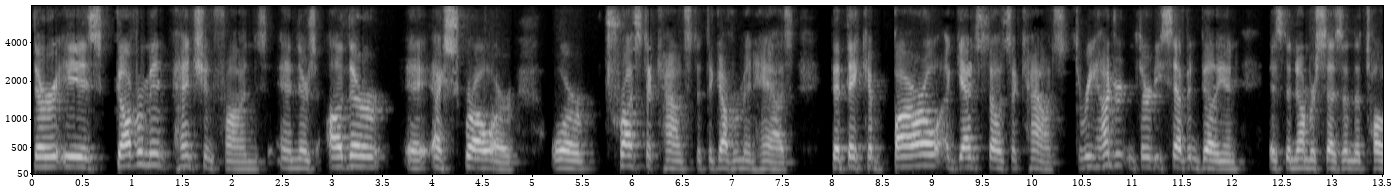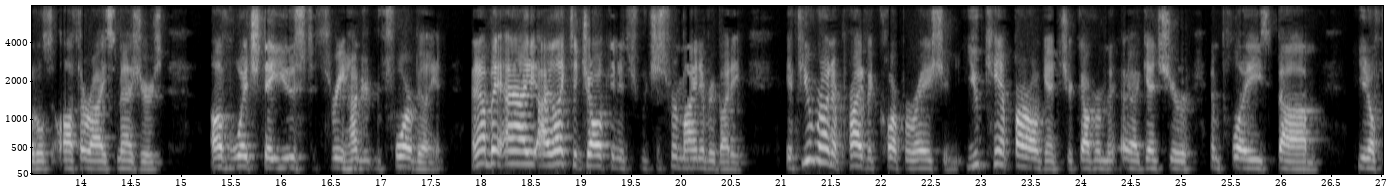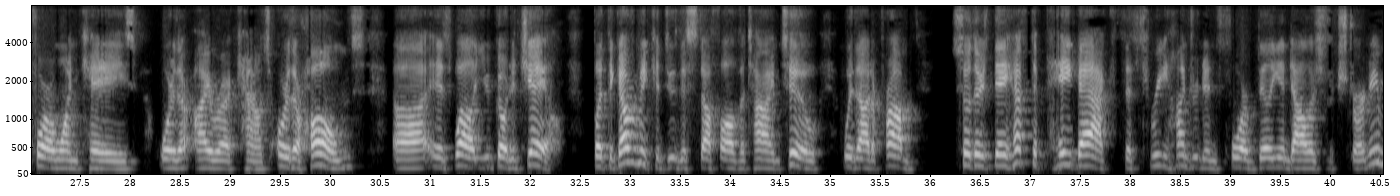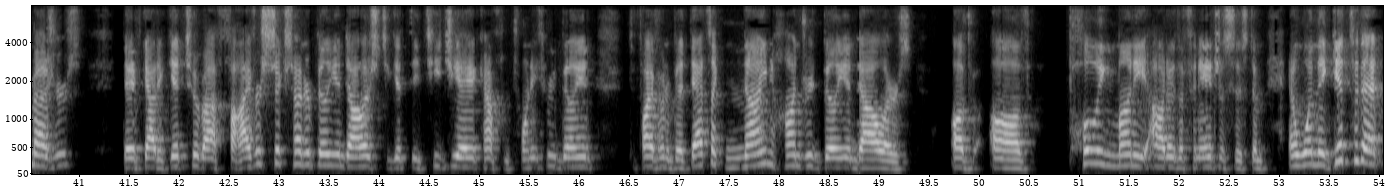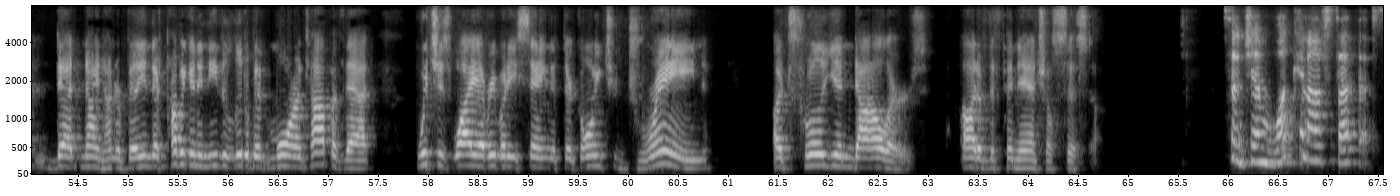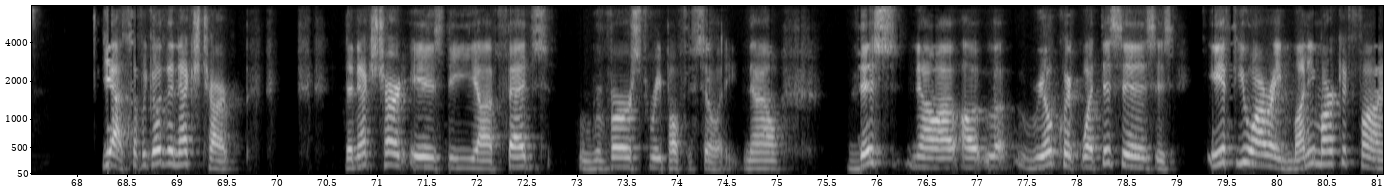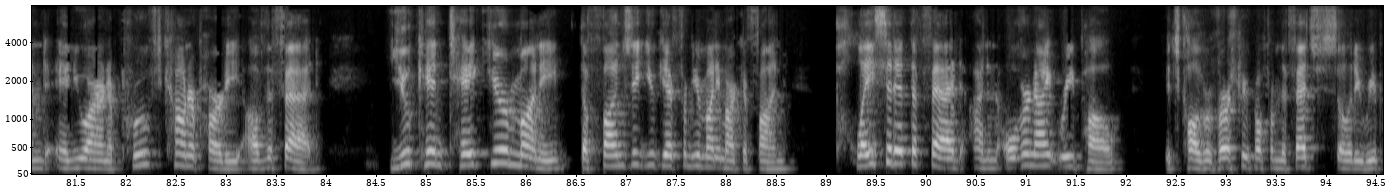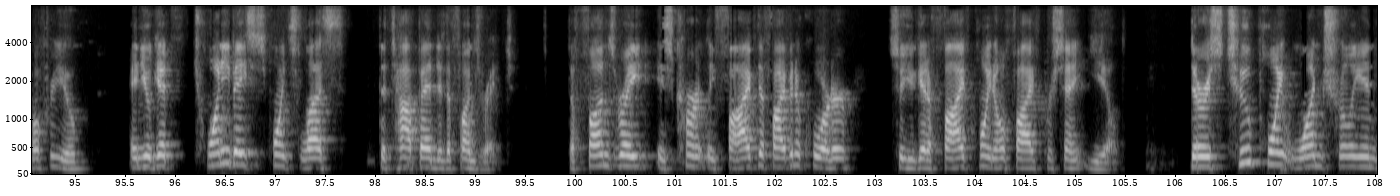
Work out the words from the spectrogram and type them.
there is government pension funds and there's other uh, escrow or or trust accounts that the government has that they can borrow against those accounts. 337 billion is the number says in the totals authorized measures, of which they used 304 billion. And I, I like to joke and it's just remind everybody, if you run a private corporation, you can't borrow against your government, uh, against your employees, um, you know, 401ks or their IRA accounts or their homes uh, as well. You go to jail. But the government could do this stuff all the time too, without a problem. So they have to pay back the $304 billion of extraordinary measures. They've got to get to about five or six hundred billion dollars to get the TGA account from 23 billion to 500 billion. That's like 900 billion dollars of of pulling money out of the financial system. And when they get to that that 900 billion, they're probably going to need a little bit more on top of that, which is why everybody's saying that they're going to drain a trillion dollars out of the financial system. So Jim, what can offset this? Yeah, so if we go to the next chart, the next chart is the uh, Fed's reverse repo facility. Now, this, now I'll, I'll, real quick, what this is, is if you are a money market fund and you are an approved counterparty of the Fed, you can take your money, the funds that you get from your money market fund, place it at the Fed on an overnight repo. It's called reverse repo from the Fed's facility, repo for you, and you'll get 20 basis points less the top end of the funds rate. The funds rate is currently five to five and a quarter, so you get a 5.05% yield. There is $2.1 trillion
